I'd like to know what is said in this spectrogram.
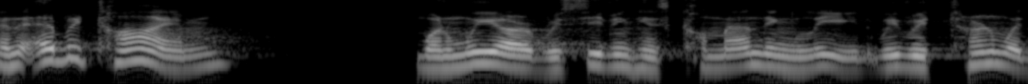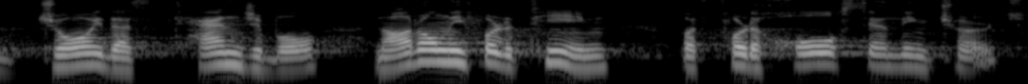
And every time when we are receiving his commanding lead, we return with joy that's tangible, not only for the team, but for the whole standing church.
